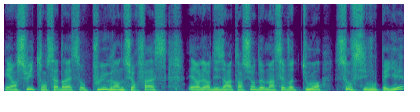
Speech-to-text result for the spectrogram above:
et ensuite on s'adresse aux plus grandes surfaces et en leur disant attention, demain c'est votre tour, sauf si vous payez.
